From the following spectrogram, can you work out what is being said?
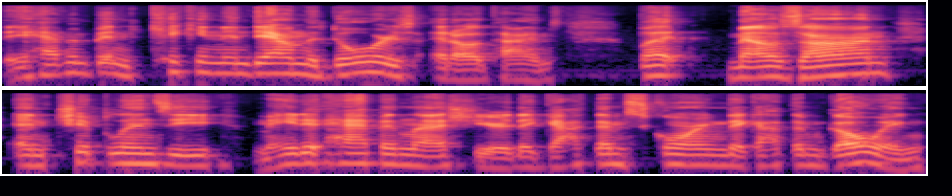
They haven't been kicking in down the doors at all times, but Malzahn and Chip Lindsey made it happen last year. They got them scoring, they got them going,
